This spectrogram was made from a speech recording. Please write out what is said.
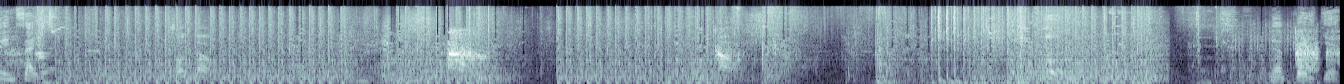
Stealing sight. Shot down. Not ready yet.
